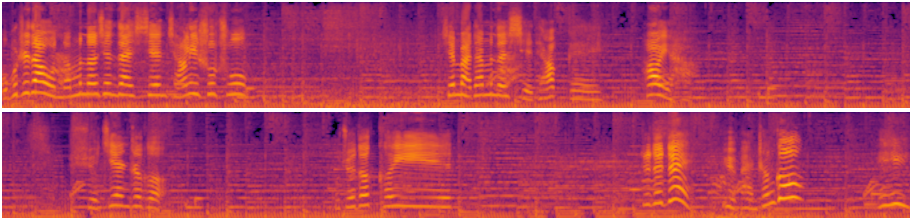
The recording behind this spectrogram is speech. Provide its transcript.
我不知道我能不能现在先强力输出。先把他们的血条给耗一耗，血剑这个，我觉得可以。对对对，预判成功，嘿嘿。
